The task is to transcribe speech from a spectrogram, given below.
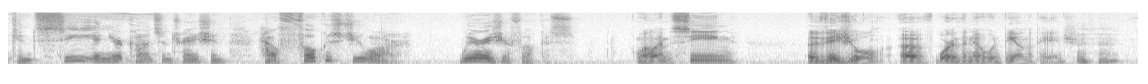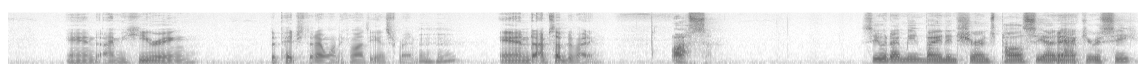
Can see in your concentration how focused you are. Where is your focus? Well, I'm seeing a visual of where the note would be on the page, Mm-hmm. and I'm hearing the pitch that I want to come out the instrument, Mm-hmm. and I'm subdividing. Awesome. See what I mean by an insurance policy on Yeah. accuracy?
